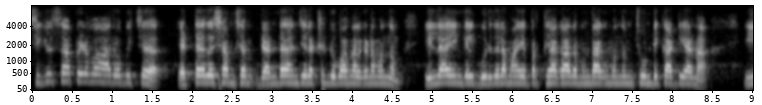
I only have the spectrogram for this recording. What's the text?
ചികിത്സാ പിഴവ് ആരോപിച്ച് എട്ട് ദശാംശം രണ്ട് അഞ്ച് ലക്ഷം രൂപ നൽകണമെന്നും ഇല്ല എങ്കിൽ ഗുരുതരമായ പ്രത്യാഘാതമുണ്ടാകുമെന്നും ചൂണ്ടിക്കാട്ടിയാണ് ഈ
